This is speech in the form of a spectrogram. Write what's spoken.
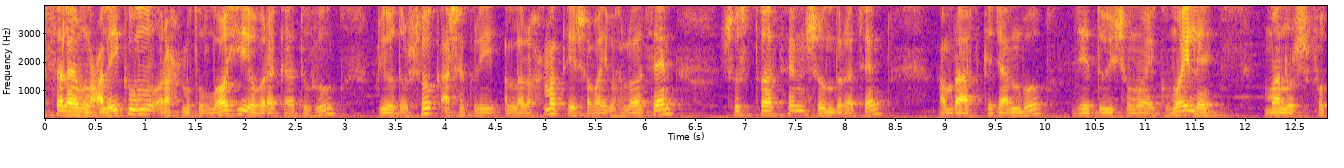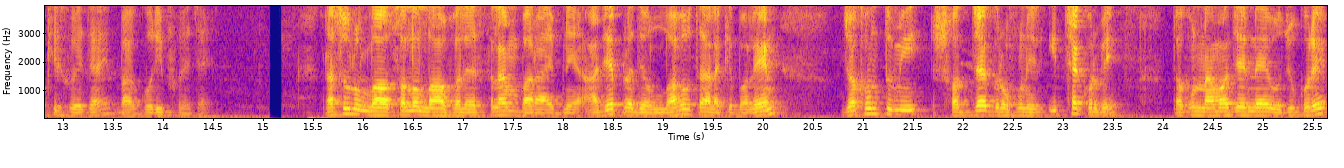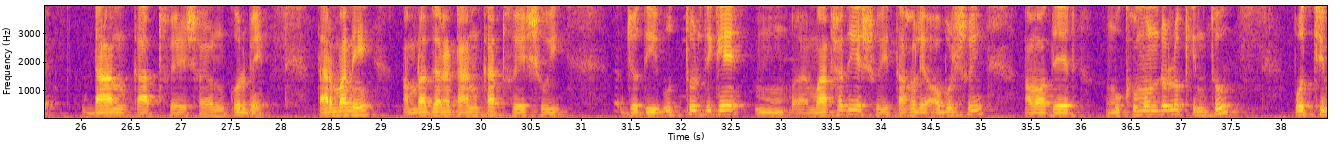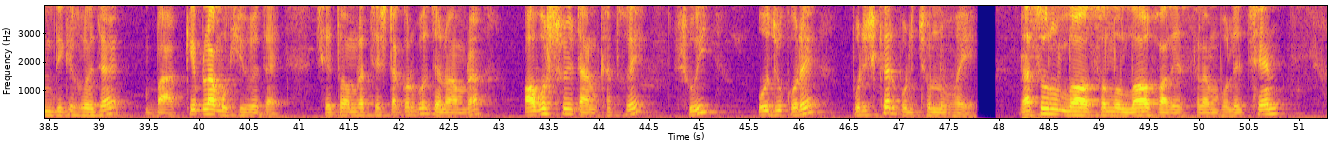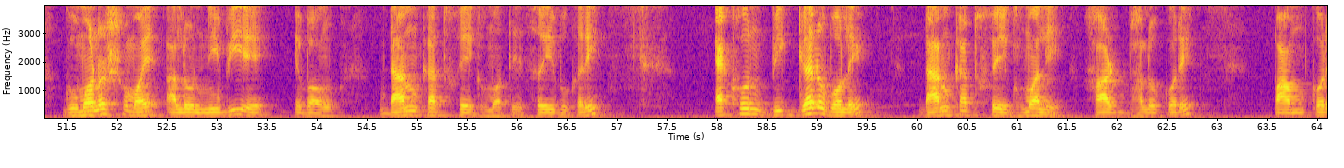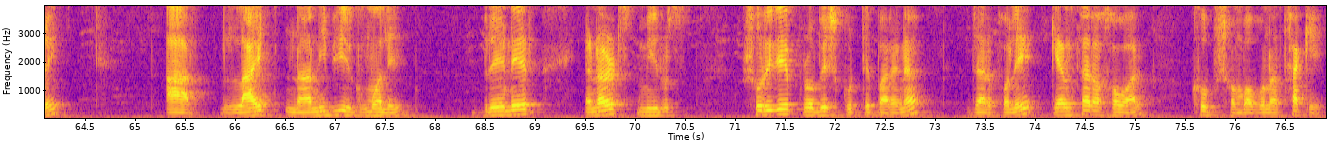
আসসালামু আলাইকুম রহমতুল্লাহি ওবরাকাতুহু প্রিয় দর্শক, আশা করি আল্লাহ রহমাতে সবাই ভালো আছেন, সুস্থ আছেন, সুন্দর আছেন। আমরা আজকে জানব যে দুই সময় ঘুমাইলে মানুষ ফকির হয়ে যায় বা গরিব হয়ে যায়। রাসুল্লাহ সাল্লাহ আলাইসাল্লাম বারা ইবনে আজেব রাজি আল্লাহ তালাকে বলেন, যখন তুমি শয্যা গ্রহণের ইচ্ছা করবে, তখন নামাজের ন্যায় উজু করে ডান কাত হয়ে শয়ন করবে। তার মানে আমরা যারা ডান কাত হয়ে শুই, যদি উত্তর দিকে মাথা দিয়ে শুই, তাহলে অবশ্যই আমাদের মুখমণ্ডলও কিন্তু পশ্চিম দিকে হয়ে যায় বা কেবলামুখী হয়ে যায়। সেহেতু আমরা চেষ্টা করব যেন আমরা অবশ্যই ডান কাত হয়ে শুই, অজু করে পরিষ্কার পরিচ্ছন্ন হয়ে। রাসুল্লাহ সাল্লাহ আলাইসাল্লাম বলেছেন, ঘুমানোর সময় আলো নিভিয়ে এবং ডান কাত হয়ে ঘুমাতে সই বুখারি এখন বিজ্ঞানও বলে ডান কাত হয়ে ঘুমালে হার্ট ভালো করে পাম্প করে, আর লাইট না নিভিয়ে ঘুমালে ব্রেনের অ্যানার্টস এনার্টস শরীরে প্রবেশ করতে পারে না, যার ফলে ক্যান্সার হওয়ার খুব সম্ভাবনা থাকে।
